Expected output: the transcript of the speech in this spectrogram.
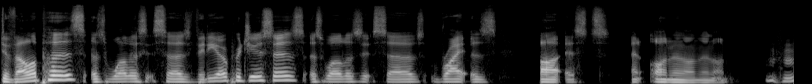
developers as well as it serves video producers as well as it serves writers, artists, and on and on and on. Mm-hmm.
